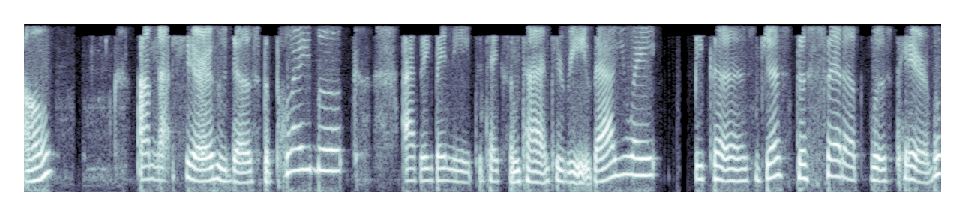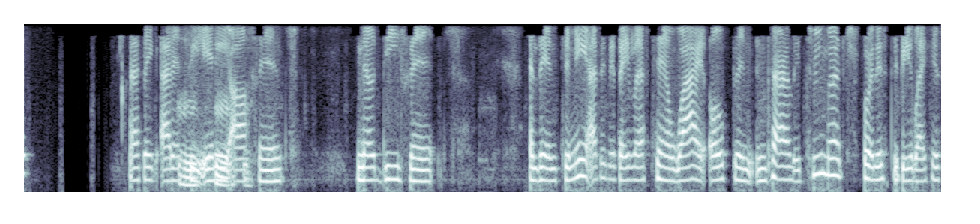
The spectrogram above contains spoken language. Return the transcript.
own. I'm not sure who does the playbook. I think they need to take some time to reevaluate because just the setup was terrible. I think I didn't see any Mhm. offense, no defense. And then to me, I think that they left him wide open entirely too much for this to be like his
